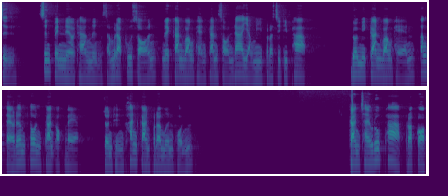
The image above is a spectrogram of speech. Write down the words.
สื่อ ซึ่งเป็นแนวทางหนึ่งสำหรับผู้สอนในการวางแผนการสอนได้อย่างมีประสิทธิภาพ โดยมีการวางแผนตั้งแต่เริ่มต้นการออกแบบ จนถึงขั้นการประเมินผล การใช้รูปภาพประกอบ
